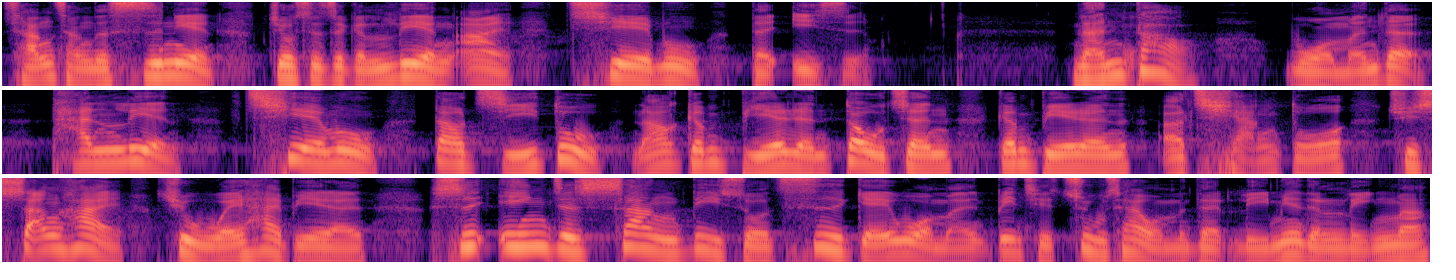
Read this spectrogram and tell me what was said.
长长的思念，就是这个恋爱切慕的意思。难道我们的贪恋、切慕到极度，然后跟别人斗争、跟别人呃抢夺、去伤害、去危害别人，是因着上帝所赐给我们，并且住在我们的里面的灵吗？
